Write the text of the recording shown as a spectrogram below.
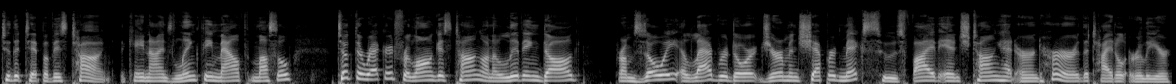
to the tip of his tongue. The canine's lengthy mouth muscle took the record for longest tongue on a living dog from Zoe, a Labrador German Shepherd mix, whose five inch tongue had earned her the title earlier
